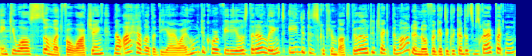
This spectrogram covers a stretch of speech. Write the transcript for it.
Thank you all so much for watching. Now I have other DIY home decor videos that are linked in the description box below to check them out and don't forget to click on the subscribe button.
